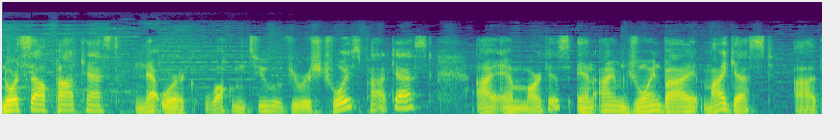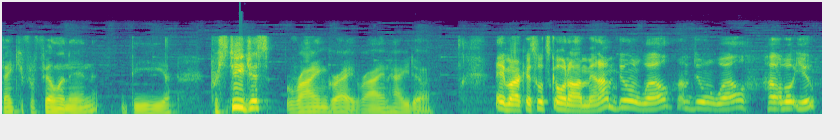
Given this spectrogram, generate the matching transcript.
North South Podcast Network. Welcome to Viewer's Choice Podcast. I am Marcus, and I'm joined by my guest. Uh, thank you for filling in the prestigious Ryan Gray. Ryan, how you doing? Hey Marcus, what's going on, man? I'm doing well. I'm doing well. How about you?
